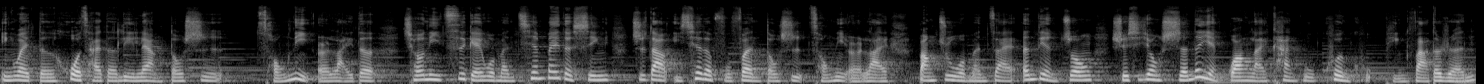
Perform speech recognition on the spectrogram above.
因为得获财的力量都是。从你而来的，求你赐给我们谦卑的心，知道一切的福分都是从你而来，帮助我们在恩典中学习用神的眼光来看顾困苦贫乏的人。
